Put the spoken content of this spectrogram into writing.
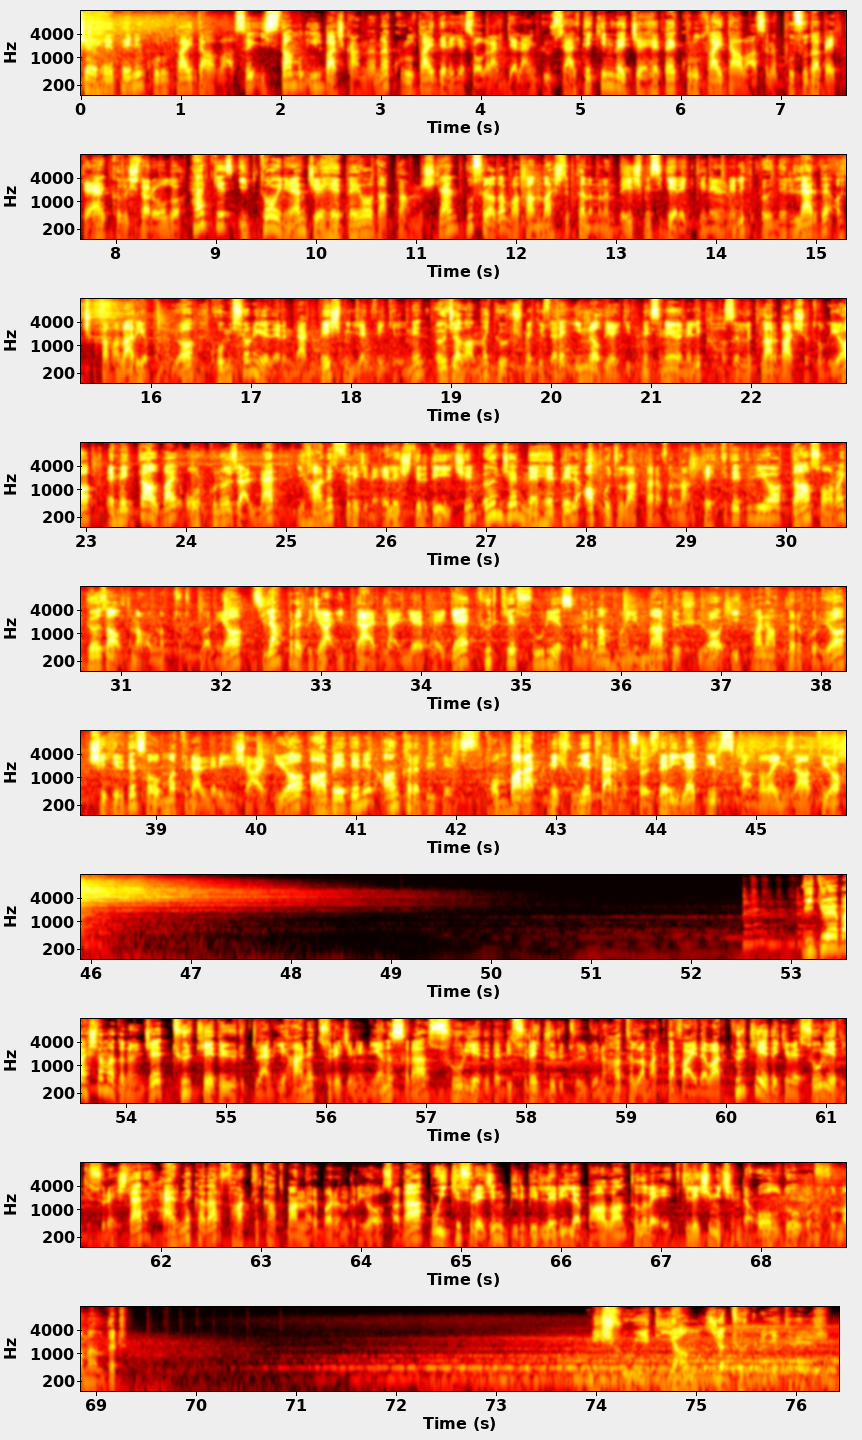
CHP'nin kurultay davası İstanbul İl Başkanlığı'na kurultay delegesi olarak gelen Gürsel Tekin ve CHP kurultay davasını pusuda bekleyen Kılıçdaroğlu. Herkes ipte oynayan CHP'ye odaklanmışken bu sırada vatandaşlık tanımının değişmesi gerektiğine yönelik öneriler ve açıklamalar yapılıyor. Komisyon üyelerinden 5 milletvekilinin Öcalan'la görüşmek üzere İmralı'ya gitmesine yönelik hazırlıklar başlatılıyor. Emekli albay Orkun Özeller ihanet sürecini eleştirdiği için önce MHP'li APO'cular tarafından tehdit ediliyor, daha sonra gözaltına alınıp tutuklanıyor. Silah bırakacağı iddia edilen YPG, Türkiye-Suriye sınırına mayınlar döşüyor, ikmal hatları kuruyor, şehirde savunma tünelleri inşa ediyor. ABD'nin Ankara Büyükelçisi Tom Barak meşruiyet verme sözleriyle bir skandala imza atıyor. Videoya başlamadan önce Türkiye'de yürütülen ihanet sürecinin yanı sıra Suriye'de de bir süreç yürütüldüğünü hatırlamakta fayda var. Türkiye'deki ve Suriye'deki süreçler her ne kadar farklı katmanları barındırıyor olsa da bu iki sürecin birbirleriyle bağlantılı ve etkileşim içinde olduğu unutulmamalıdır. Meşruiyeti yalnızca Türk milleti verir.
